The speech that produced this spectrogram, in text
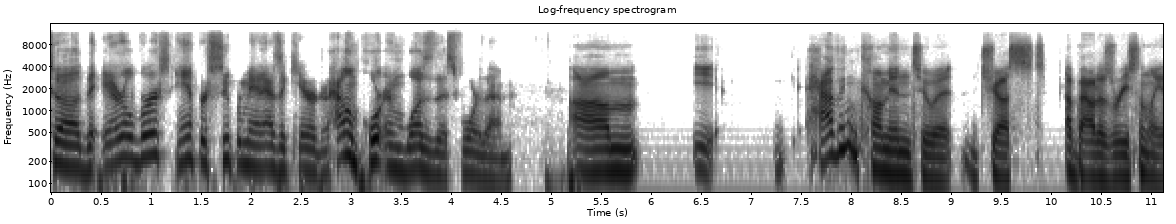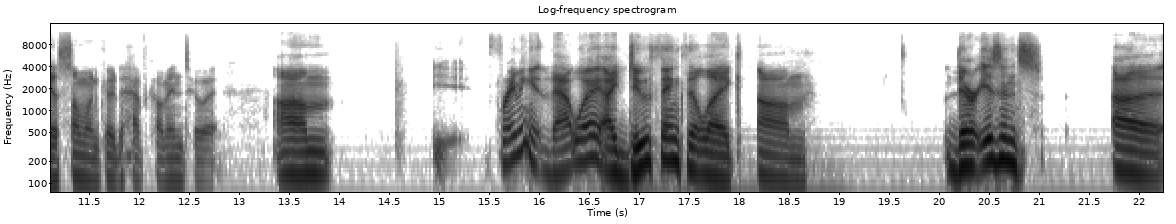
to the Arrowverse and for Superman as a character? How important was this for them? Um, y- having come into it just about as recently as someone could have come into it, um, framing it that way, I do think that like um, there isn't. Uh,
